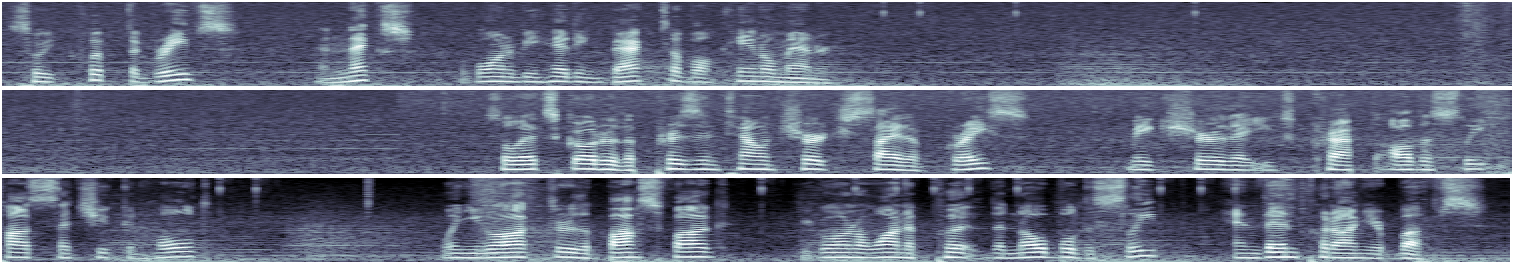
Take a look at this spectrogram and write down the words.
So equip the greaves, and next we're going to be heading back to Volcano Manor. So let's go to the Prison Town Church site of Grace. make sure that you craft all the sleep pots that you can hold. When you walk through the boss fog, you're going to want to put the noble to sleep and then put on your buffs.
